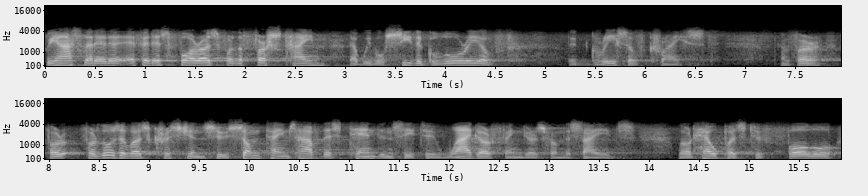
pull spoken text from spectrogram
We ask that it, if it is for us for the first time, that we will see the glory of the grace of Christ. And for, for, for those of us Christians who sometimes have this tendency to wag our fingers from the sides, Lord, help us to follow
